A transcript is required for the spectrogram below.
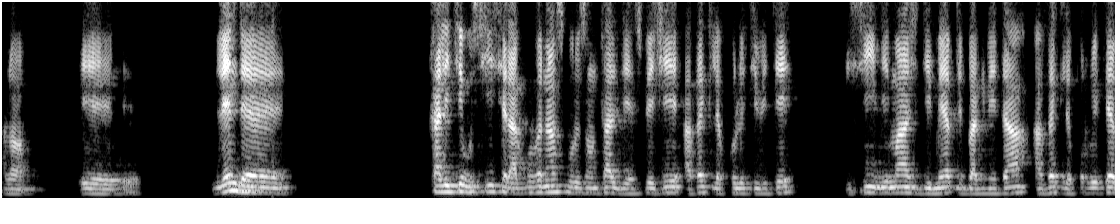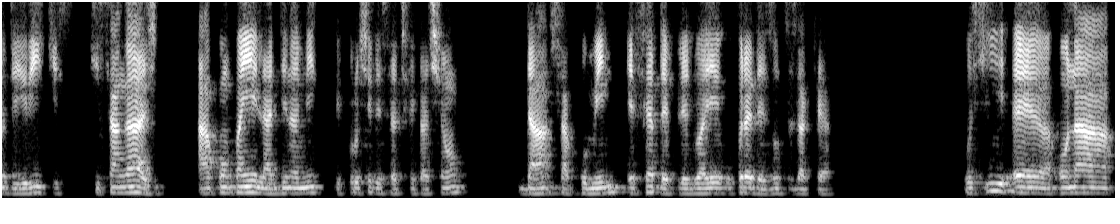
Alors, l'un des qualités aussi, c'est la gouvernance horizontale des SPG avec les collectivités Ici, l'image du maire de Bagnéda avec le producteur de riz qui, qui s'engage à accompagner la dynamique du projet de certification dans sa commune et faire des plaidoyers auprès des autres acteurs. Aussi, euh, on a,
